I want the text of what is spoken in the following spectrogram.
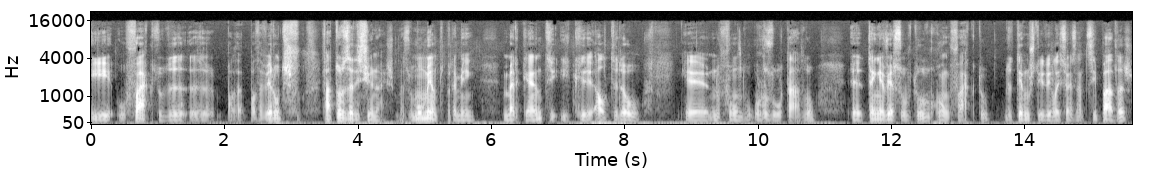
e o facto de. Pode, pode haver outros fatores adicionais, mas o momento, para mim, marcante e que alterou, eh, no fundo, o resultado, eh, tem a ver, sobretudo, com o facto de termos tido eleições antecipadas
